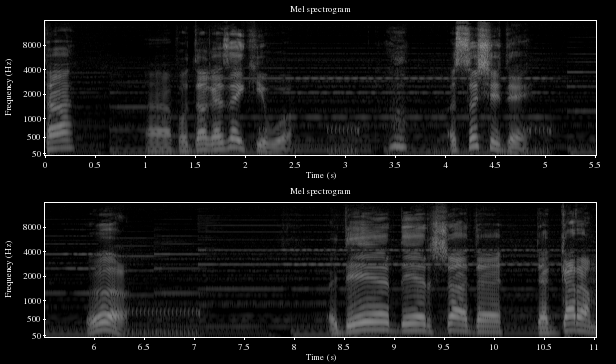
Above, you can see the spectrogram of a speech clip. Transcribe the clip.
تا په دغه ځای کې و څه شي دی ډیر ډیر ښه د د ګرم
